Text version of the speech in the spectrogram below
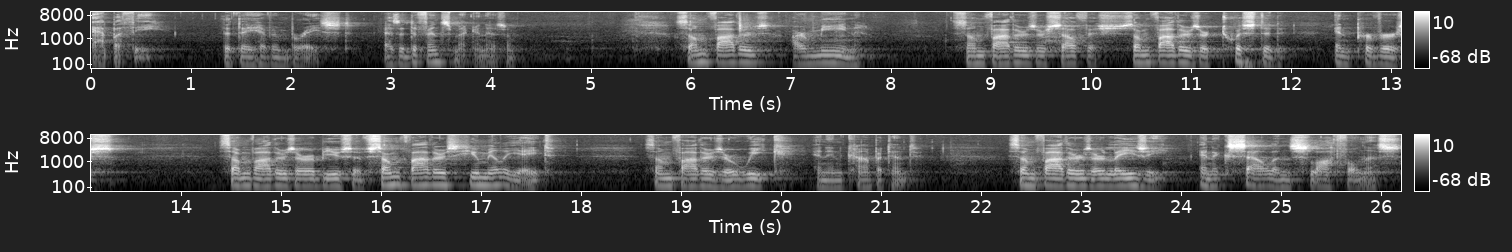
apathy that they have embraced as a defense mechanism. Some fathers are mean. Some fathers are selfish. Some fathers are twisted and perverse. Some fathers are abusive. Some fathers humiliate. Some fathers are weak and incompetent. Some fathers are lazy and excel in slothfulness.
